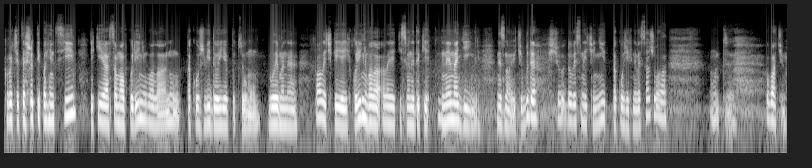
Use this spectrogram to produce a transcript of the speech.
Коротше, це що ті пагінці, які я сама вкорінювала. Ну, також відео є по цьому. Були в мене палички, я їх вкорінювала, але якісь вони такі ненадійні. Не знаю, чи буде що до весни, чи ні. Також їх не висаджувала. От, е, побачимо,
